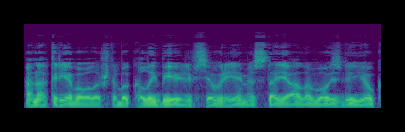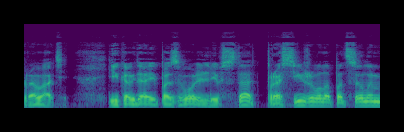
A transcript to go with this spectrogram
Она требовала, чтобы колыбель все время стояла возле ее кровати, и когда ей позволили встать, просиживала по целым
